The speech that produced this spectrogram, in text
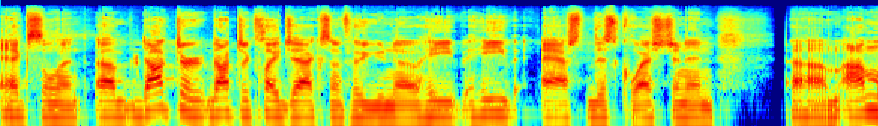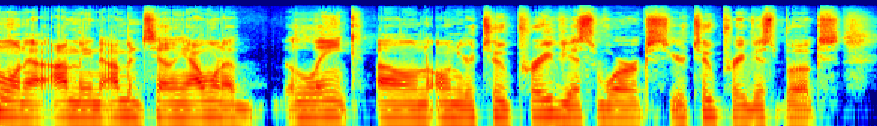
Excellent, um, Doctor Doctor Clay Jackson, of who you know, he he asked this question, and um, I'm wanna. I mean, I've been telling you, I want to link on on your two previous works, your two previous books.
